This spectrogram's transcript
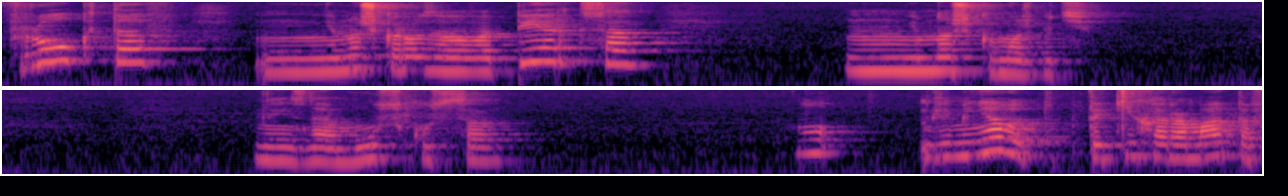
фруктов, немножко розового перца, немножко, может быть, я не знаю, мускуса. Ну, для меня вот таких ароматов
